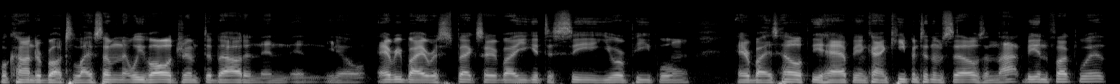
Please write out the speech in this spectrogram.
Wakanda brought to life, something that we've all dreamt about, and, and, and you know, everybody respects everybody. You get to see your people. Everybody's healthy, happy, and kind of keeping to themselves and not being fucked with.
